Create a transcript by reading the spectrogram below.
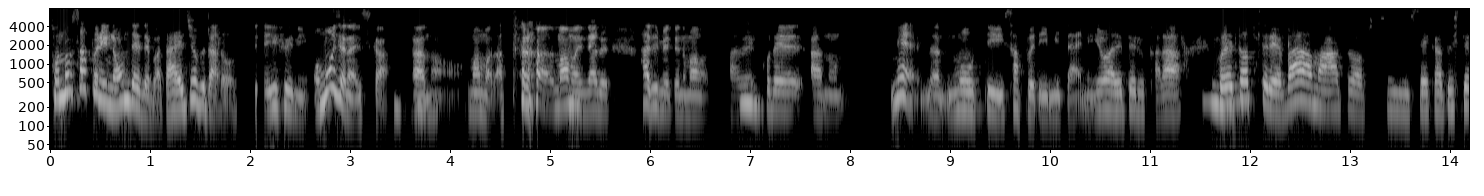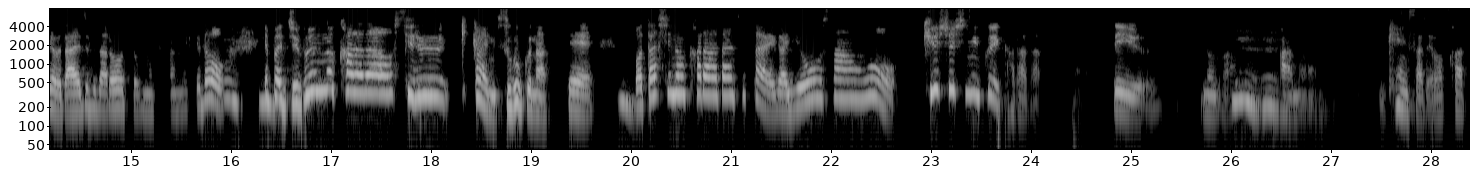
このサプリ飲んでれば大丈夫だろうっていうふうに思うじゃないですか。あの、ママだったら、ママになる初めてのママとかで、これ、あの、ね、モーティーサプリみたいに言われてるから、これ取ってれば、まあ、あとは普通に生活してれば大丈夫だろうと思ってたんだけど、やっぱり自分の体を知る機会にすごくなって、私の体自体が葉酸を吸収しにくい体っていうのが、あの、検査で分かっ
